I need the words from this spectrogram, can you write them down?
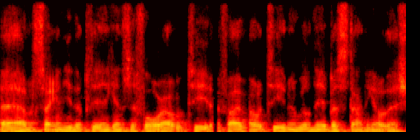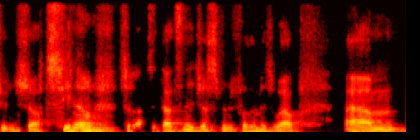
Um, secondly, they're playing against a four-out team, a five-out team, and Will Neighbours standing out there shooting shots. You know, mm. so that's that's an adjustment for them as well. Um,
